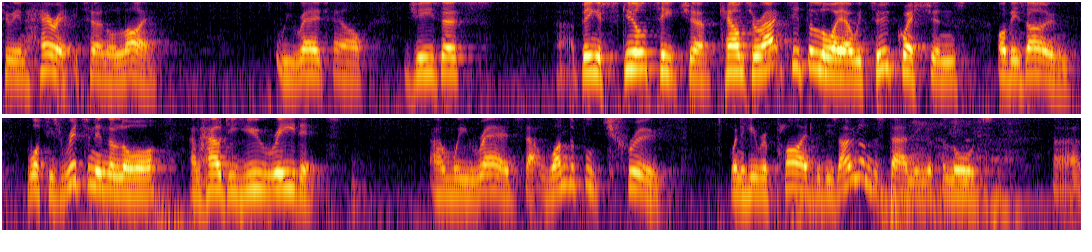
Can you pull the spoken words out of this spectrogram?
to inherit eternal life? We read how Jesus, uh, being a skilled teacher, counteracted the lawyer with two questions of his own What is written in the law, and how do you read it? And we read that wonderful truth when he replied with his own understanding of the Lord's uh,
